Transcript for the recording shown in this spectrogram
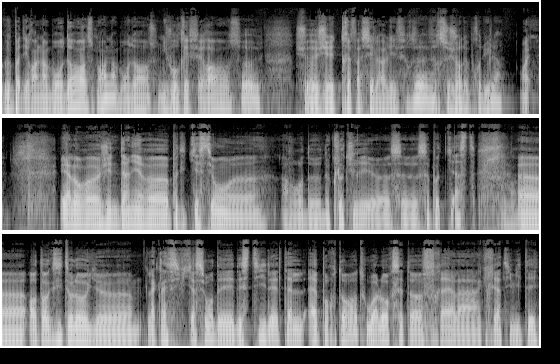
je veux pas dire en abondance, mais en abondance au niveau référence, euh, j'ai très facile à aller vers, ce- genre de produit-là. Et alors, euh, j'ai une dernière euh, petite question euh, avant de, de clôturer euh, ce, ce podcast. Euh, en tant que zytologue, euh, la classification des, des styles est-elle importante ou alors c'est un frais à la créativité?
